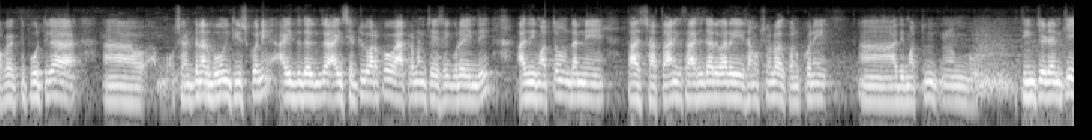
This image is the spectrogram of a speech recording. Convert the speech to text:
ఒక వ్యక్తి పూర్తిగా సెంటున్నర భూమిని తీసుకొని ఐదు దగ్గర ఐదు సెంట్ల వరకు ఆక్రమణ చేసి గురైంది. అది మొత్తం దాన్ని తా- స్థానిక తహసీల్దార్ వారి సమక్షంలో అది కనుక్కొని అది మొత్తం తీయించేయడానికి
